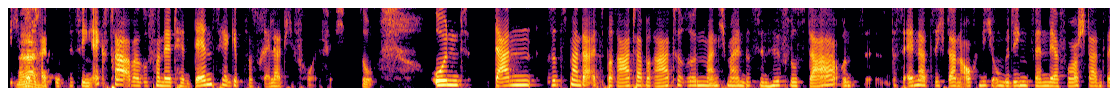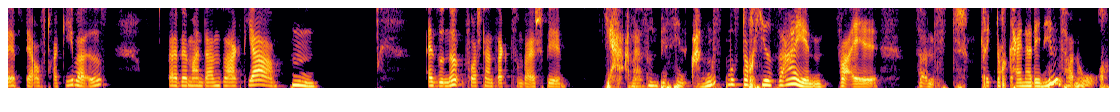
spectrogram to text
ich übertreibe es deswegen extra, aber so von der Tendenz her gibt es das relativ häufig. So. Und dann sitzt man da als Berater, Beraterin manchmal ein bisschen hilflos da und das ändert sich dann auch nicht unbedingt, wenn der Vorstand selbst der Auftraggeber ist, weil wenn man dann sagt, ja, hm, also ne, Vorstand sagt zum Beispiel, ja, aber so ein bisschen Angst muss doch hier sein, weil sonst kriegt doch keiner den Hintern hoch.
